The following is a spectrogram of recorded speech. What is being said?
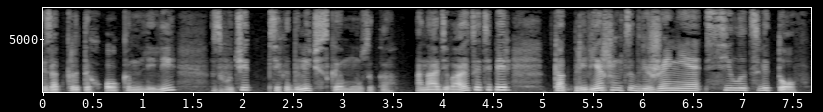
Из открытых окон Лили звучит психоделическая музыка. Она одевается теперь как приверженцы движения «Силы цветов»,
